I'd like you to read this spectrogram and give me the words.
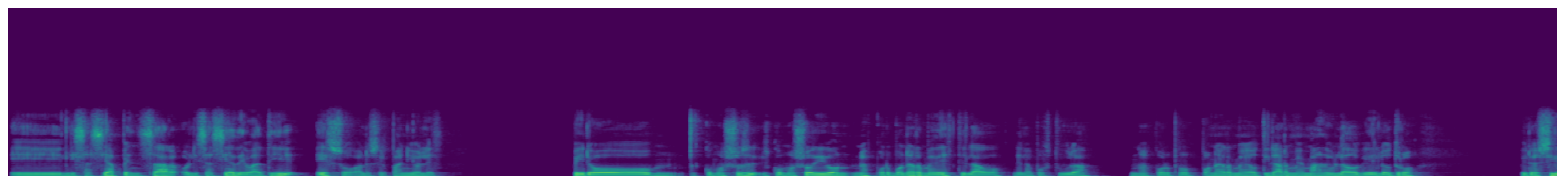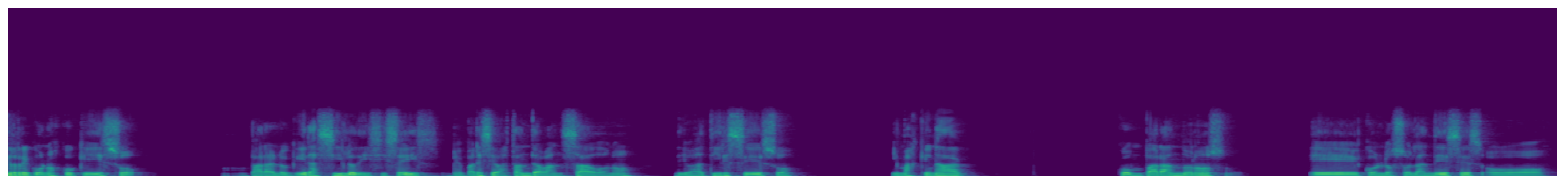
eh, les hacía pensar o les hacía debatir eso a los españoles. Pero mm, como yo, como yo digo, no es por ponerme de este lado de la postura, no es por ponerme o tirarme más de un lado que del otro, pero sí reconozco que eso, para lo que era siglo XVI, me parece bastante avanzado, ¿no? Debatirse eso, y más que nada comparándonos eh, con los holandeses o,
